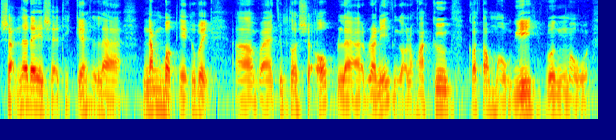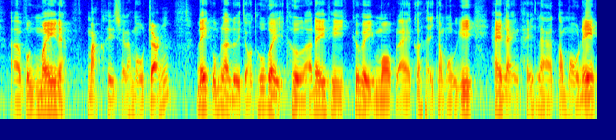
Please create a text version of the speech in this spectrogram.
Sảnh ở đây sẽ thiết kế là 5 bậc nha quý vị. À, và chúng tôi sẽ ốp là granite gọi là hoa cương có tông màu ghi vân màu à, vân mây nè mặt thì sẽ là màu trắng. Đây cũng là lựa chọn thú vị. Thường ở đây thì quý vị một là có thể chọn màu ghi hay là thấy là tông màu đen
